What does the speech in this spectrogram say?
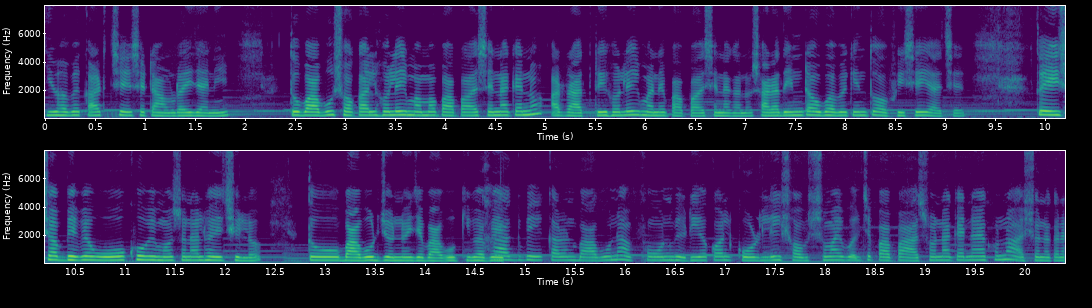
কীভাবে কাটছে সেটা আমরাই জানি। তো বাবু সকাল হলেই মামা পাপা আসে না কেন? আর রাত্রি হলেই মানে পাপা আসে না কেন? সারা দিনটা ওভাবে কিন্তু অফিসেই আছে। তো এই সব ভেবে ও খুব ইমোশনাল হয়েছিল। তো বাবুর জন্যই যে বাবু কীভাবে থাকবে, কারণ বাবু না ফোন ভিডিও কল করলেই সব সময় বলছে, পাপা, আসো না কেন এখনও আসো না কেন?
